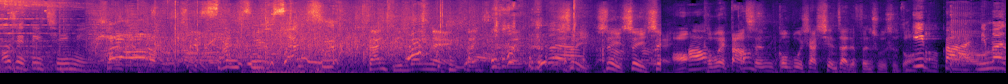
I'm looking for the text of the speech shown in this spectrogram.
恭喜第七名，三十分呢，三十分。所以所以所以所以，好，可不可以大声公布一下现在的分数是多少？一百，你们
